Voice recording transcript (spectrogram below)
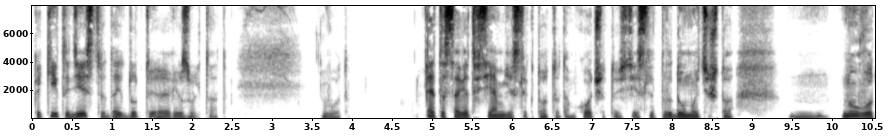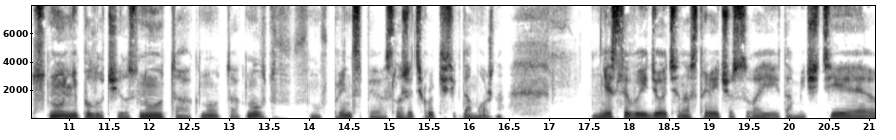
Какие-то действия дойдут э, результат. Вот. Это совет всем, если кто-то там хочет. То есть, если вы думаете, что ну вот, ну не получилось, ну так, ну так, ну, ну в принципе, сложить руки всегда можно. Если вы идете навстречу своей там мечте,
